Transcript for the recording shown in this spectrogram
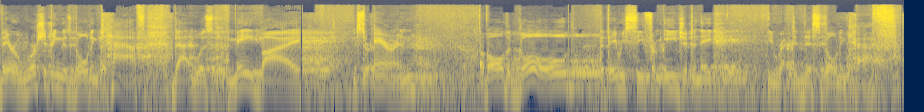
They are worshiping this golden calf that was made by Mr. Aaron of all the gold that they received from Egypt, and they erected this golden calf.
